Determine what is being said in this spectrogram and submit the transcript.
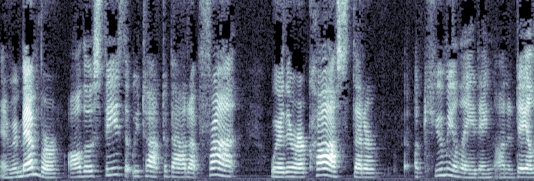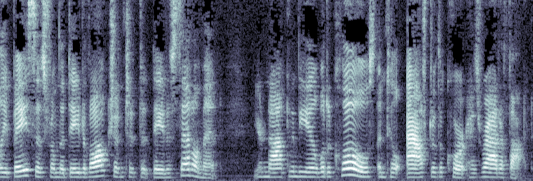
And remember, all those fees that we talked about up front, where there are costs that are accumulating on a daily basis from the date of auction to the date of settlement, you're not going to be able to close until after the court has ratified.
